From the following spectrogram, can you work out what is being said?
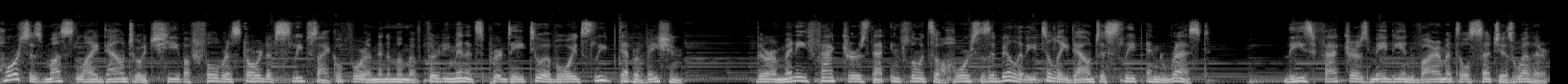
Horses must lie down to achieve a full restorative sleep cycle for a minimum of 30 minutes per day to avoid sleep deprivation. There are many factors that influence a horse's ability to lay down to sleep and rest. These factors may be environmental such as weather,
